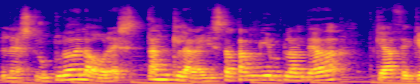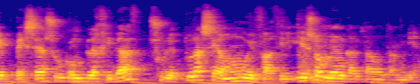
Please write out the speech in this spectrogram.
la estructura de la obra es tan clara y está tan bien planteada que hace que pese a su complejidad, su lectura sea muy fácil y eso me ha encantado también.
